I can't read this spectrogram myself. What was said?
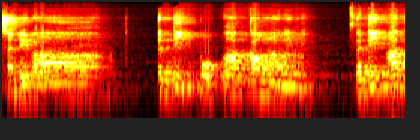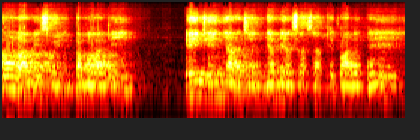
ဆက်နေပါတတိပိုအားကောင်းလာလိမ့်မယ်တတိအားကောင်းလာပြီဆိုရင်တမာတိအေးချင်းညချင်းမြန်မြန်ဆန်ဆန်ဖြစ်သွားလိမ့်မယ်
